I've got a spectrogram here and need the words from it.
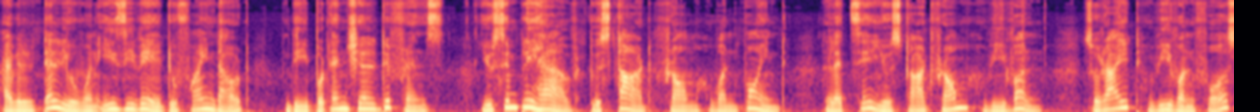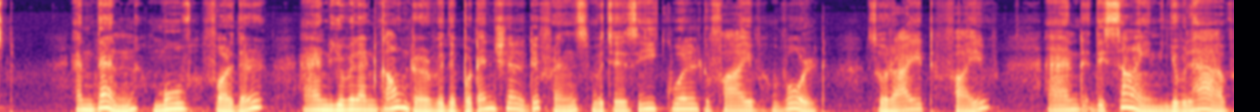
I will tell you one easy way to find out the potential difference. You simply have to start from one point. Let's say you start from V1. So write V1 first and then move further and you will encounter with a potential difference which is equal to 5 volt. So write 5 and the sign you will have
